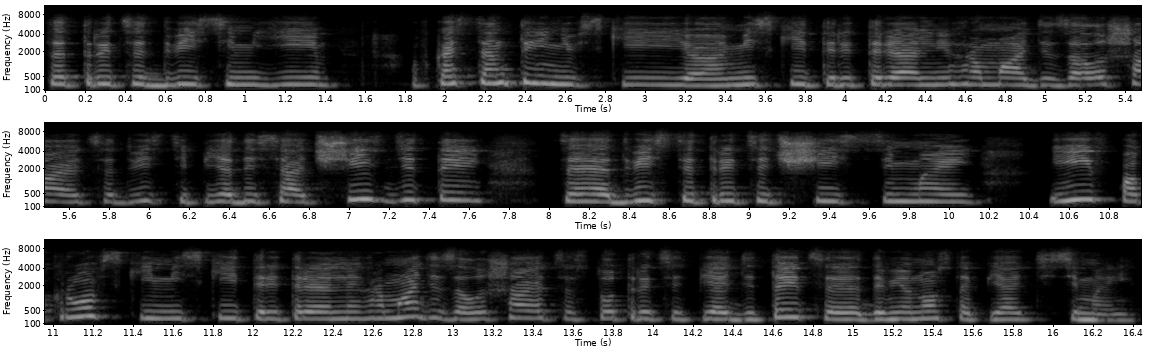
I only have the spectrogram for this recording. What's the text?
це 32 сім'ї. В Костянтинівській е, міській територіальній громаді залишаються 256 дітей, це 236 сімей. І в Покровській міській територіальній громаді залишається 135 дітей, це 95 сімей.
